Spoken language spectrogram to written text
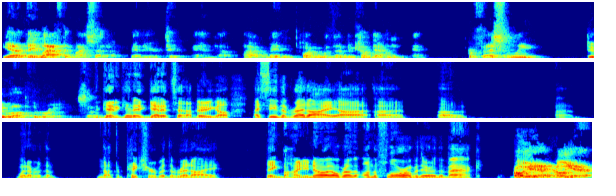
yeah, they laughed at my setup in here too, and uh, I made an appointment with them to come down and, and professionally do up the room. So get it, get it, get it set up. There you go. I see the red eye. Uh, uh, uh, uh, whatever the not the picture, but the red eye thing behind you. No, over on the, on the floor over there in the back. Oh yeah, oh yeah,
